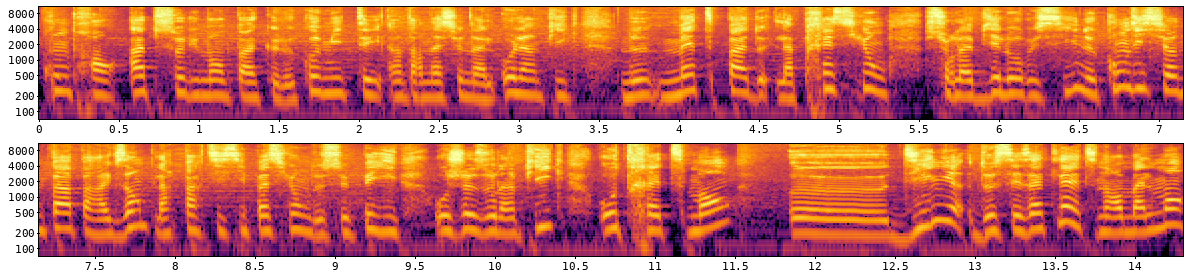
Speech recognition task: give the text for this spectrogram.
comprends absolument pas que le Comité international olympique ne mette pas de la pression sur la Biélorussie, ne conditionne pas, par exemple, la participation de ce pays aux Jeux olympiques au traitement euh, digne de ces athlètes. Normalement,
